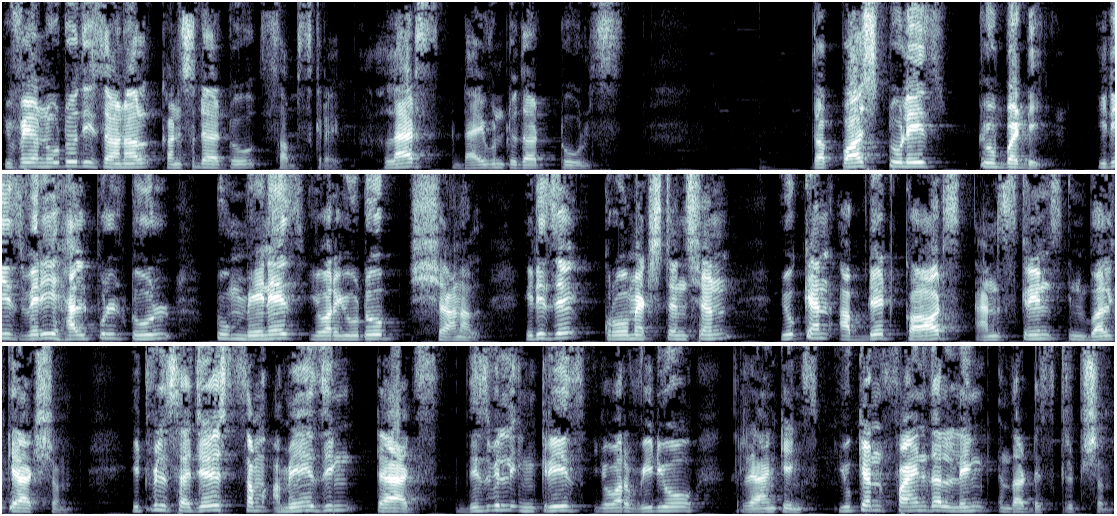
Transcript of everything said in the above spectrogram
If you are new to this channel, consider to subscribe. Let's dive into the tools. The first tool is TubeBuddy. It is very helpful tool to manage your YouTube channel. It is a Chrome extension. You can update cards and screens in bulk action. It will suggest some amazing tags. This will increase your video rankings. You can find the link in the description.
